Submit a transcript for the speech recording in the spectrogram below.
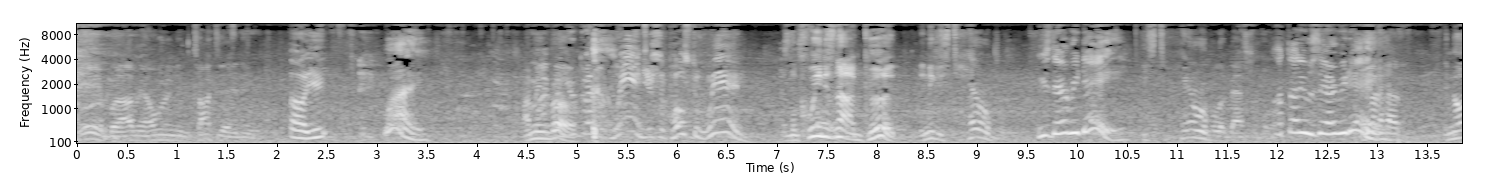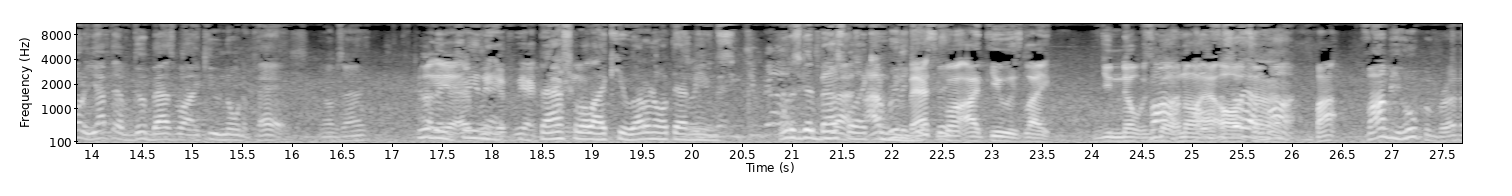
Yeah, but I mean, I wouldn't even talk to that nigga. Oh, you? Why? I mean, bro, You're gonna win. You're supposed to win. McQueen is not good. The nigga's terrible. He's there every day. He's terrible at basketball. I thought he was there every day. You gotta have, in order, you have to have good basketball IQ, knowing the pass. You know what I'm saying? People Oh, been yeah, if saying we- that. if we had- basketball IQ. I don't know what that means. What is good basketball I IQ? really? Basketball IQ is like you know what's Vaughn. going on Oh, at for all sure times. Vaughn. Vaughn. Von be hooping, bro.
